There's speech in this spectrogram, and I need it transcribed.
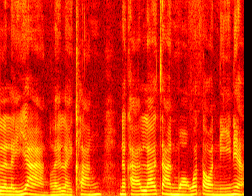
หลาย ๆ อย่างหลาย ๆ ครั้งนะคะ แล้วอาจารย์มองว่าตอนนี้เนี่ย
